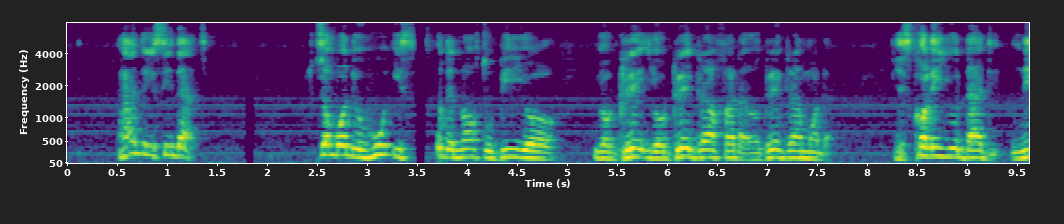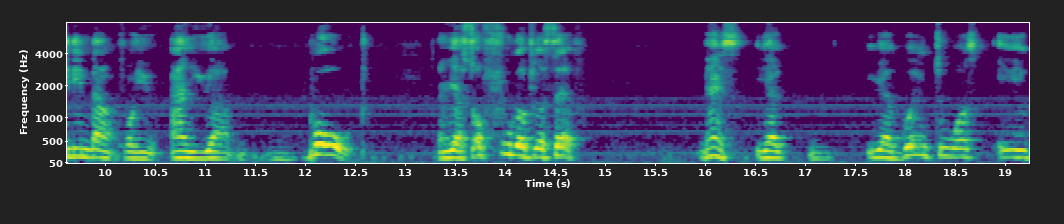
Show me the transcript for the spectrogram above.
How do you see that? Somebody who is old enough to be your your great your great grandfather or great grandmother He's calling you daddy, kneeling down for you, and you are bold and you are so full of yourself. Yes, you are you are going towards he,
